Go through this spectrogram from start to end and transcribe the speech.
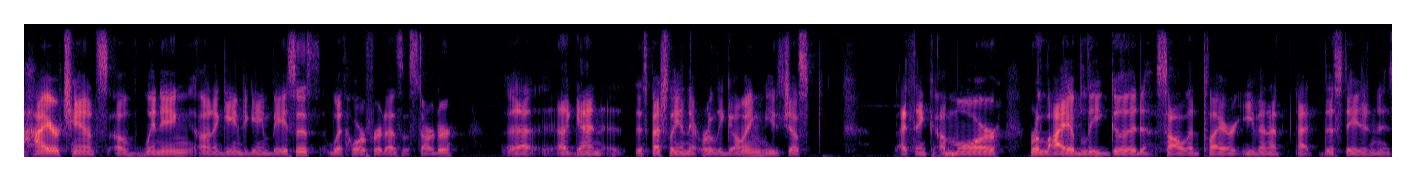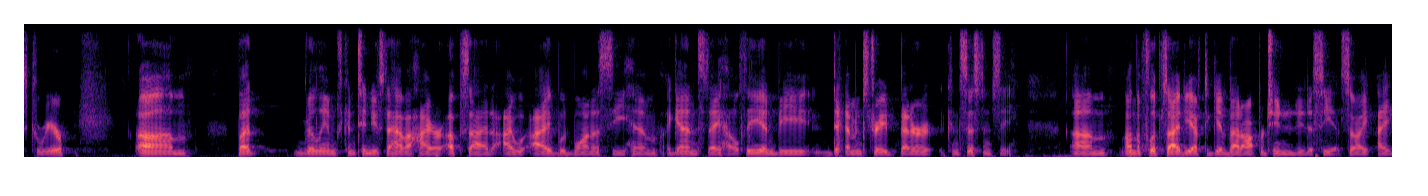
higher chance of winning on a game to game basis with Horford as a starter. Uh, again, especially in the early going, he's just. I think a more reliably good, solid player, even at, at this stage in his career. Um, but Williams continues to have a higher upside. I, w- I would want to see him again stay healthy and be demonstrate better consistency. Um, on the flip side, you have to give that opportunity to see it. So I, I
